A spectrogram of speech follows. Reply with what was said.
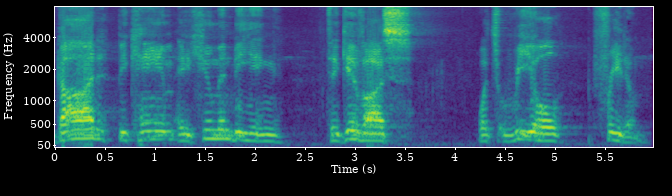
God became a human being to give us what's real freedom.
